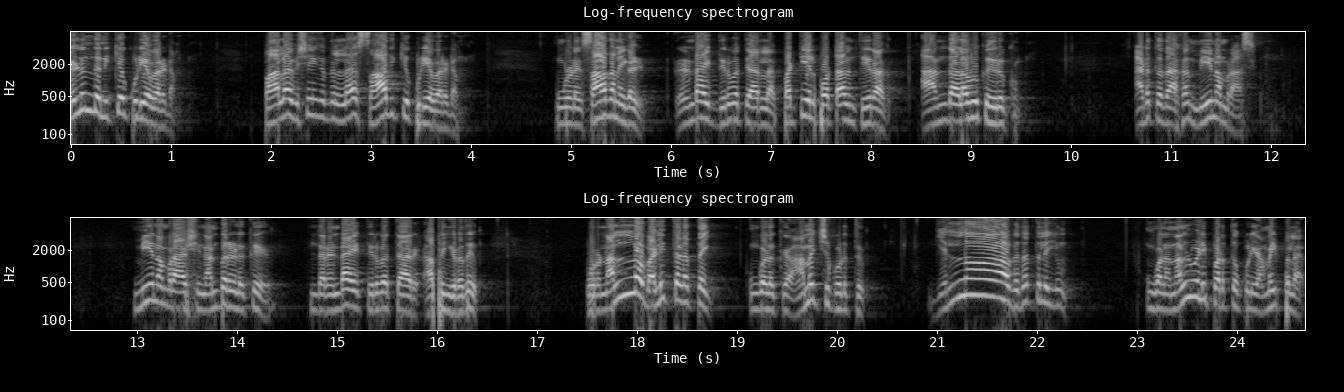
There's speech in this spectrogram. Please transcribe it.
எழுந்து நிற்கக்கூடிய வருடம். பல விஷயங்களில் சாதிக்கக்கூடிய வருடம். உங்களுடைய சாதனைகள் ரெண்டாயிரத்தி இருபத்தி ஆறில் பட்டியல் போட்டாலும் தீராது. அந்த அளவுக்கு இருக்கும். அடுத்ததாக மீனம் ராசி. மீனம் ராசி நண்பர்களுக்கு இந்த ரெண்டாயிரத்தி இருபத்தாறு அப்படிங்கிறது ஒரு நல்ல வழித்தடத்தை உங்களுக்கு அமைச்சு கொடுத்து எல்லா விதத்திலையும் உங்களை நல்வழிப்படுத்தக்கூடிய அமைப்பில்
